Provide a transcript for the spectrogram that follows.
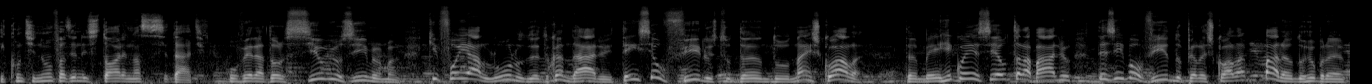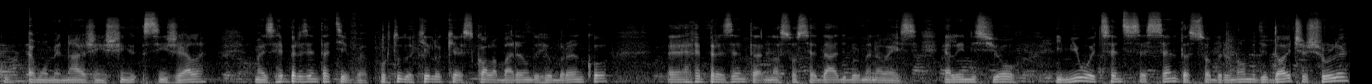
e continuam fazendo história na nossa cidade. O vereador Silvio Zimmermann, que foi aluno do educandário e tem seu filho estudando na escola, também reconheceu o trabalho desenvolvido pela Escola Barão do Rio Branco. É uma homenagem singela, mas representativa por tudo aquilo que a Escola Barão do Rio Branco é, representa na sociedade blumenauense. Ela iniciou em 1860 sob o nome de Deutsche Schule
